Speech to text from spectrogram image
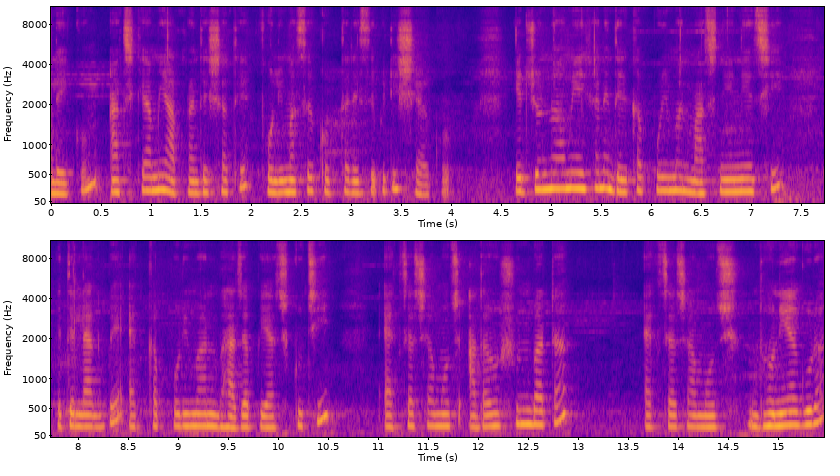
আলাইকুম। আজকে আমি আপনাদের সাথে ফলি মাছের কোপ্তা রেসিপিটি শেয়ার করব। এর জন্য আমি এখানে দেড় কাপ পরিমাণ মাছ নিয়ে নিয়েছি। এতে লাগবে এক কাপ পরিমাণ ভাজা পেঁয়াজ কুচি, এক চা চামচ আদা রসুন বাটা, এক চা চামচ ধনিয়া গুঁড়া,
